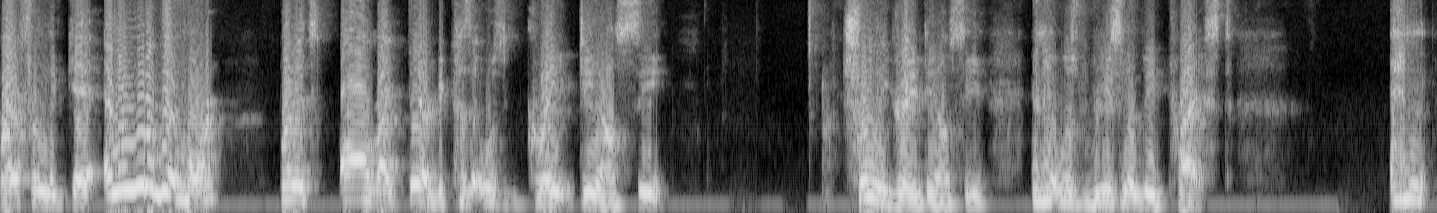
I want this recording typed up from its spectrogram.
right from the get, and a little bit more, but it's all right there because it was great DLC truly great DLC, and it was reasonably priced. And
